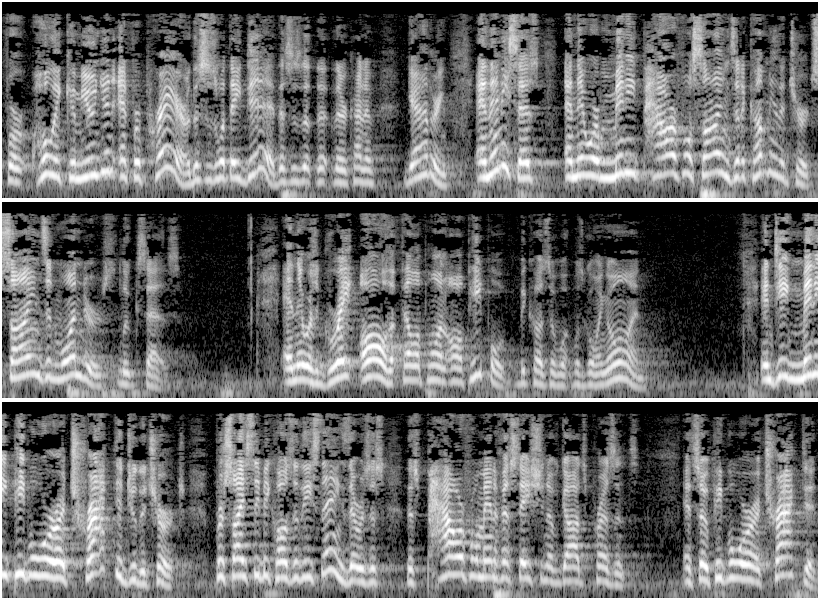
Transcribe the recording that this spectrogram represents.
for Holy Communion, and for prayer. This is what they did. This is their kind of gathering. And then he says, and there were many powerful signs that accompany the church. Signs and wonders, Luke says. And there was great awe that fell upon all people because of what was going on. Indeed, many people were attracted to the church precisely because of these things. There was this, this powerful manifestation of God's presence. And so people were attracted.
